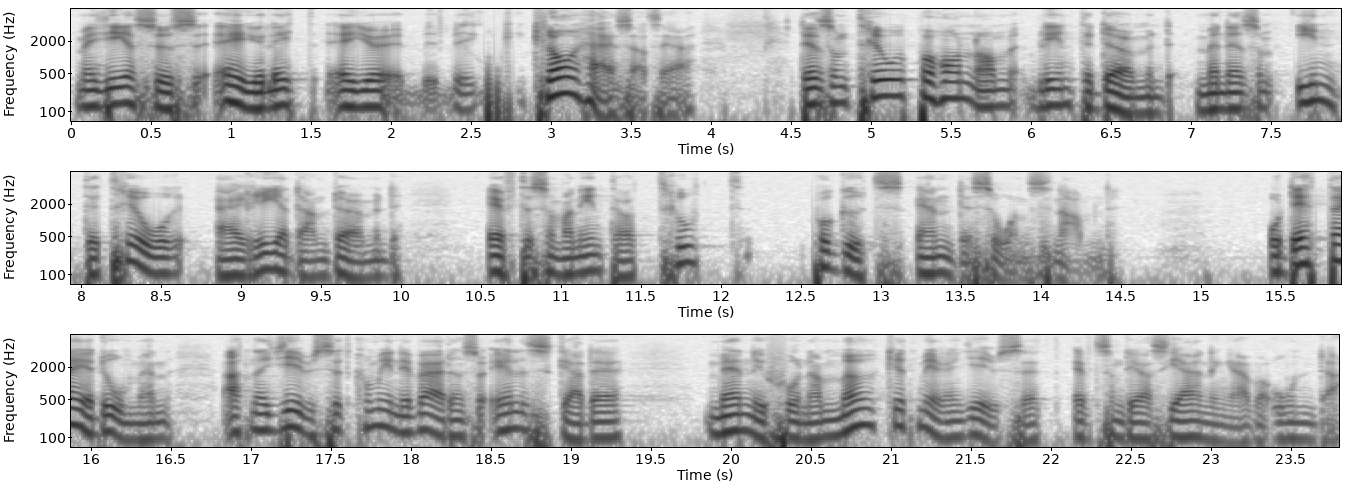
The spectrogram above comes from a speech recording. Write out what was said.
Men Jesus är ju, lite, är ju klar här så att säga. Den som tror på honom blir inte dömd, men den som inte tror är redan dömd eftersom han inte har trott på Guds ende sons namn. Och detta är domen, att när ljuset kom in i världen så älskade människorna mörkret mer än ljuset eftersom deras gärningar var onda.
